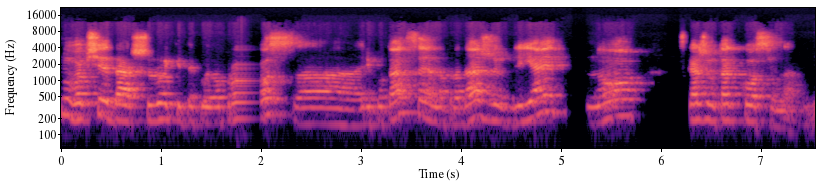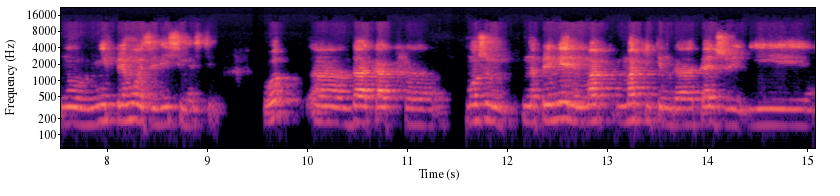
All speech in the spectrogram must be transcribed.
ну, вообще, да, широкий такой вопрос. А, репутация на продажи влияет, но, скажем так, косвенно, ну, не в прямой зависимости. Вот, да, как можем на примере маркетинга, опять же, и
